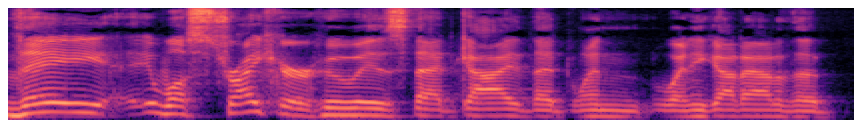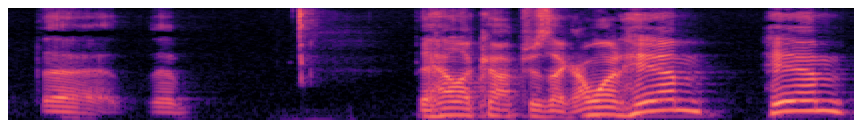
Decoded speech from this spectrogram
They well, Stryker, who is that guy that when when he got out of the the the, the helicopter's like, I want him, him,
